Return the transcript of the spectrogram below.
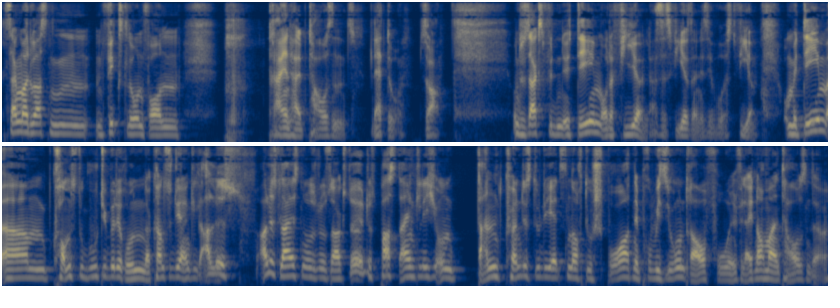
sag mal, du hast einen, einen Fixlohn von dreieinhalbtausend netto. So und du sagst für dem oder vier, lass es vier sein, ist ja Wurst, vier. Und mit dem ähm, kommst du gut über die Runden. Da kannst du dir eigentlich alles, alles leisten, wo du sagst, ey, das passt eigentlich und dann könntest du dir jetzt noch durch Sport eine Provision draufholen, vielleicht nochmal ein Tausender.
